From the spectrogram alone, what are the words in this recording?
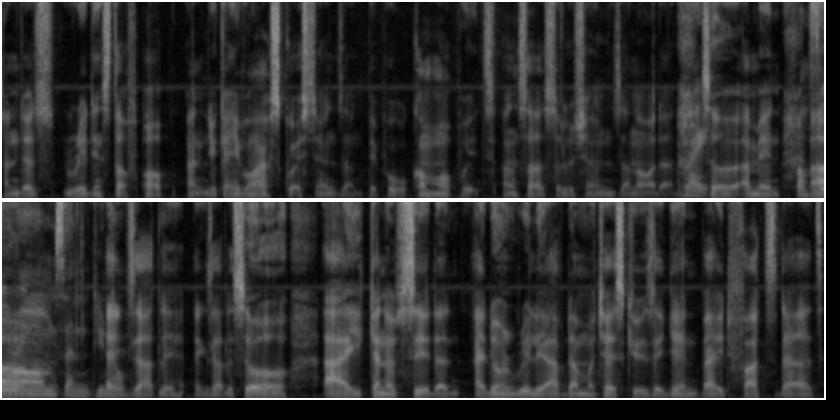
and just reading stuff up, and you can even ask questions, and people will come up with answer solutions and all that. Right. So, I mean, From um, forums and, you know. Exactly, exactly. So I kind of see that I don't really have that much excuse again by the fact that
